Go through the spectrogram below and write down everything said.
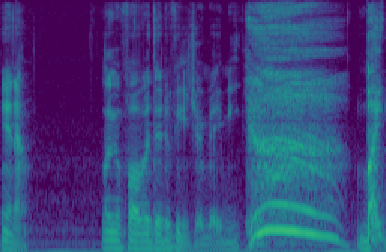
you know, looking forward to the future, baby. Bye.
